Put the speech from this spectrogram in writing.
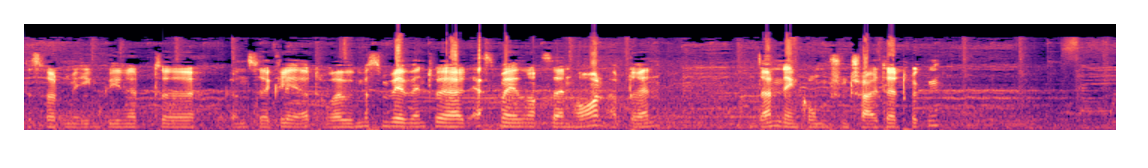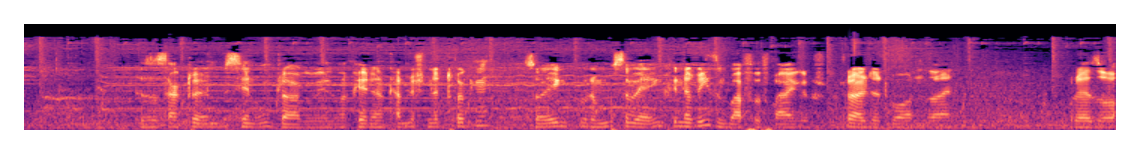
Das wird mir irgendwie nicht äh, ganz erklärt. Weil wir müssen wir eventuell halt erstmal noch sein Horn abtrennen. Und dann den komischen Schalter drücken. Das ist aktuell ein bisschen unklar gewesen. Okay, dann kann ich nicht drücken. So irgendwo, dann muss aber irgendwie eine Riesenwaffe freigeschaltet worden sein. Oder so.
